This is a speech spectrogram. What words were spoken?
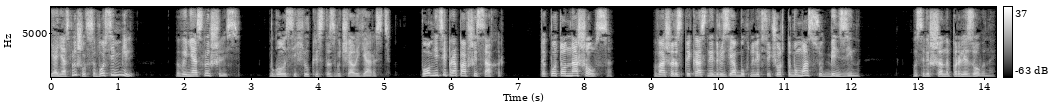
«Я не ослышался. Восемь миль!» «Вы не ослышались!» В голосе Хилкреста звучала ярость. «Помните пропавший сахар? Так вот он нашелся. Ваши распрекрасные друзья бухнули всю чертову массу в бензин. Мы совершенно парализованы.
